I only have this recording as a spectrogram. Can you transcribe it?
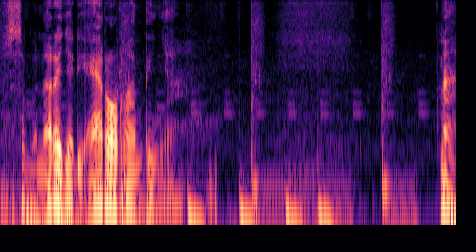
Sebenarnya jadi error nantinya. Nah,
